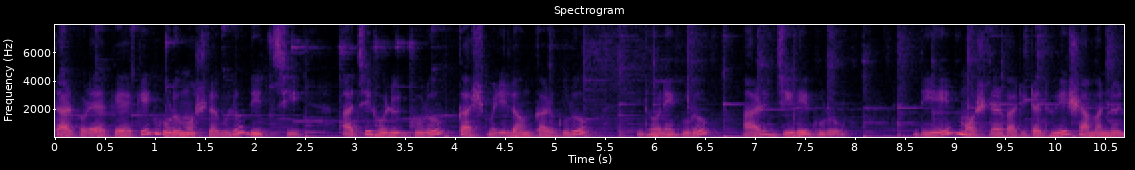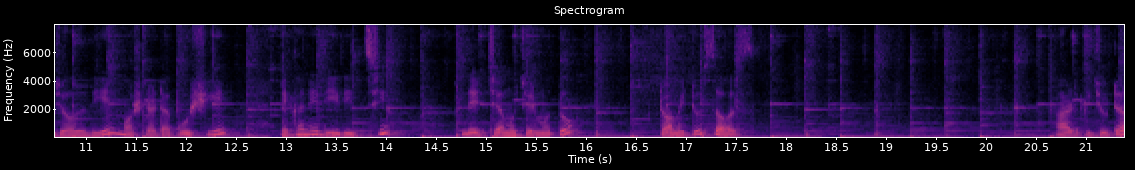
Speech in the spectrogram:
তারপরে একে একে গুঁড়ো মশলাগুলো দিচ্ছি। আছে হলুদ গুঁড়ো, কাশ্মীরি লঙ্কার গুঁড়ো, ধনে গুঁড়ো আর জিরে গুঁড়ো। দিয়ে মশলার বাটিটা ধুয়ে সামান্য জল দিয়ে মশলাটা কষিয়ে এখানে দিয়ে দিচ্ছি দেড় চামচের মতো টমেটো সস। আর কিছুটা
